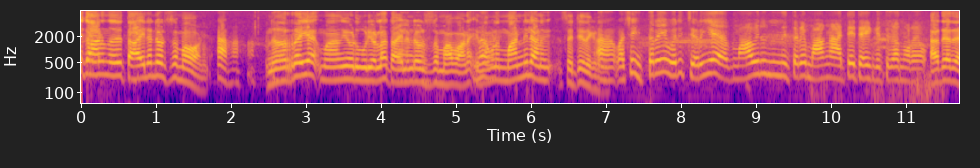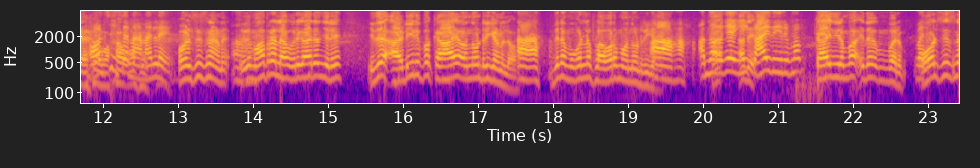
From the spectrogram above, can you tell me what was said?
ഇത് കാണുന്നത് തായ്ലൻഡ് ഉത്സവ മാവാണ്. നിറയെ മാങ്ങയോട് കൂടിയുള്ള തായ്ലൻഡ് ഉത്സവ മാവാണ് ഇത് നമ്മൾ മണ്ണിലാണ് സെറ്റ് ചെയ്തേക്കുന്നത് പക്ഷെ ഇത്രയും ഒരു ചെറിയ മാവിൽ നിന്ന് ഇത്രയും മാങ്ങ അറ്റ് എ ടൈം കിട്ടുക എന്ന് പറയാം. അതെ അതെ. ഹോൾ സീസൺ ഓൾ സീസൺ ആണ്. ഇത് മാത്രല്ല ഒരു കാര്യം വെച്ചാൽ ഇത് അടിയിൽ ഇപ്പൊ കായ വന്നോണ്ടിരിക്കുകയാണല്ലോ. ഇതിന്റെ മുകളിലെ ഫ്ലവറും വന്നോണ്ടിരിക്കും വന്നോണ്ടിരിക്കുകയാണ്. ആ. അന്ന് കായ് തീരുമ്പം കായ് തീരുമ്പോ ഇത് വരും. ഹോൾ സീസൺ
